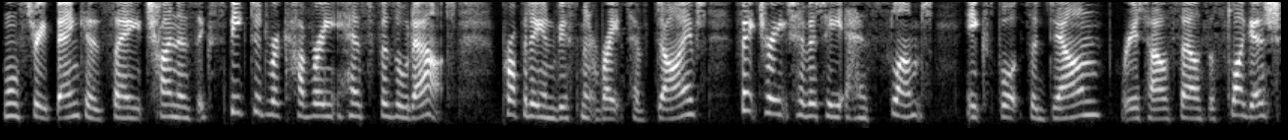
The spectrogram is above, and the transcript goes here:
Wall Street bankers say China's expected recovery has fizzled out. Property investment rates have dived, factory activity has slumped, exports are down, retail sales are sluggish,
